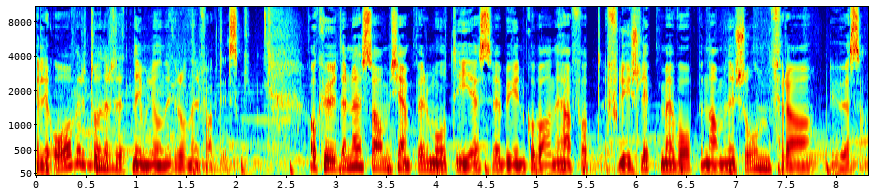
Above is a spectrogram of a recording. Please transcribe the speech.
Eller over 239 millioner kroner, faktisk. Og kurderne som kjemper mot IS ved byen Kobani, har fått flyslipp med våpen og ammunisjon fra USA.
